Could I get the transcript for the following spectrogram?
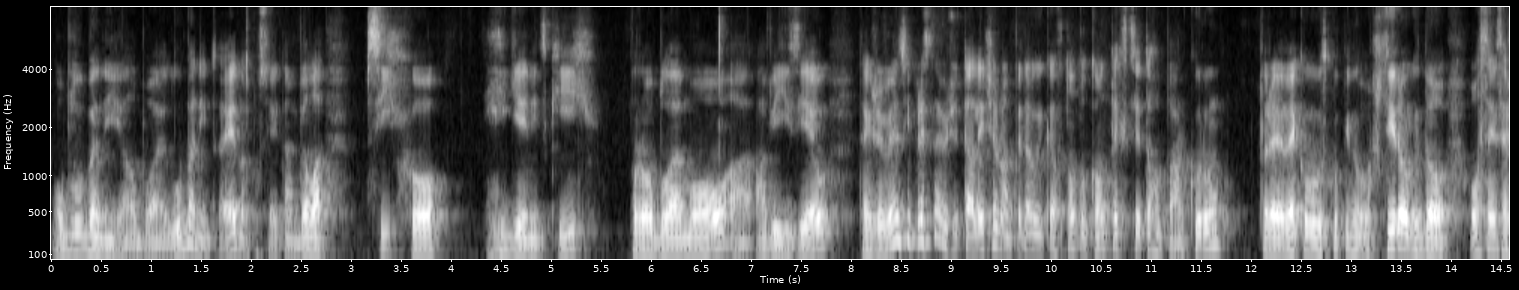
obľúbený alebo aj ľúbený, to je jedno, proste je tam veľa psychohygienických problémov a, a víziev, Takže viem si predstaviť, že tá liečebná pedagogika v tomto kontexte toho parkouru pre vekovú skupinu od 4 do 84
